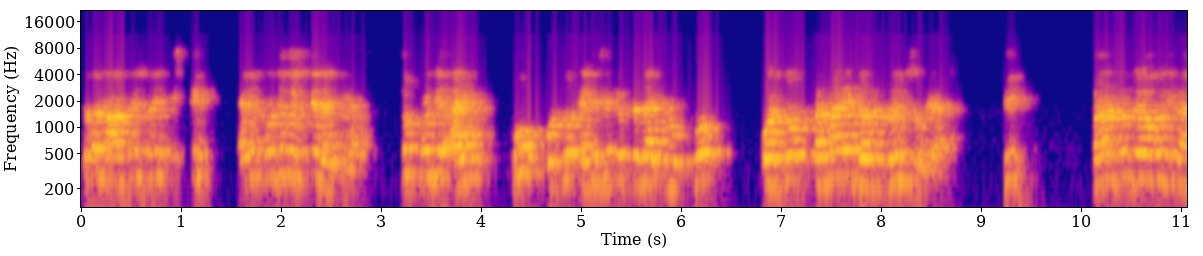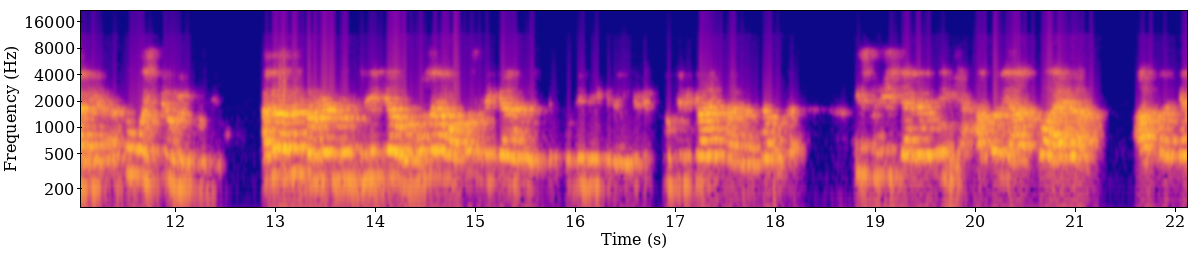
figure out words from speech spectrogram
तो, तो नाम से इसमें स्थिर यानी पूंजी को स्थिर रख दिया। जो पूंजी आई वो जो एडिशन कैपिटल आई ग्रुप को और जो परमानेंट ड्राइंग्स हो गया। ठीक? परमानेंट जो है वो निकाल लिया तो वो स्थिर होगी पूंजी अगर आपने परमानेंट ड्राइंग नहीं किया और वो सारा वापस लेके आया तो स्थिर पूंजी नहीं करेगी पूंजी निकल रहा है परिवर्तन होता है। इसलिए क्या करते हैं यहाँ पर यहाँ तो आएगा। आपका क्या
